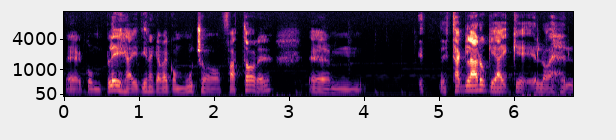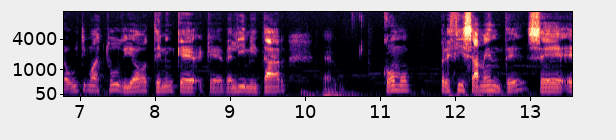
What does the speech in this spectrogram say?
eh, compleja y tiene que ver con muchos factores. está claro que hay que los, los últimos estudios tienen que, que delimitar cómo precisamente ese,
